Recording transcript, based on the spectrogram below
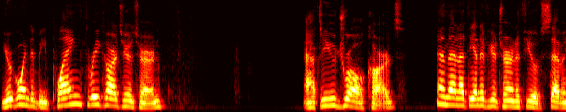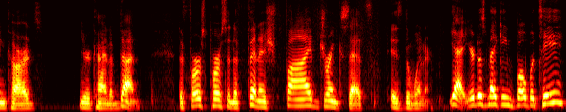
you're going to be playing three cards in your turn after you draw cards. And then at the end of your turn, if you have seven cards, you're kind of done. The first person to finish five drink sets is the winner. Yeah, you're just making boba tea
